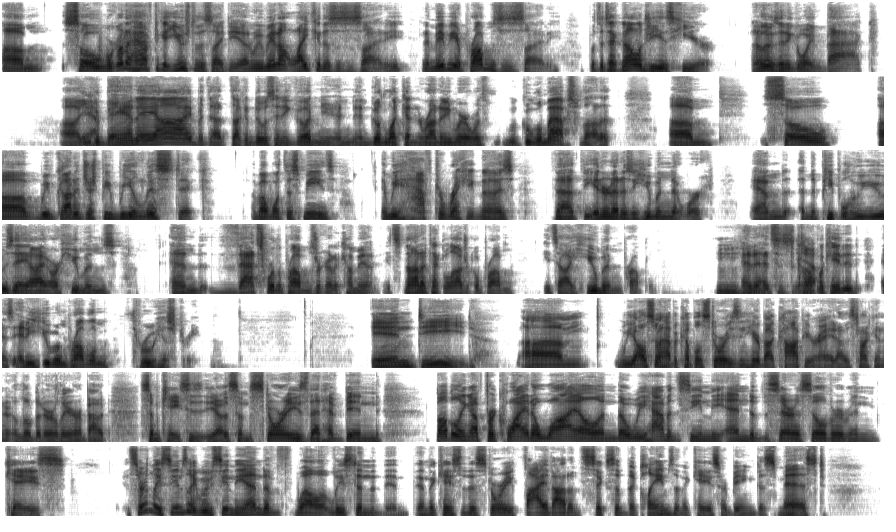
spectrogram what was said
Um, so we're going to have to get used to this idea, and we may not like it as a society, and it may be a problem as a society, but the technology is here. I don't think there's any going back. Uh, yeah. You could ban AI, but that's not going to do us any good. And, and, and, good luck getting around anywhere with, with Google Maps without it. Um, so uh, we've got to just be realistic about what this means. And we have to recognize that the internet is a human network and, and the people who use AI are humans. And that's where the problems are going to come in. It's not a technological problem, it's a human problem. Mm-hmm. And it's as complicated yep. as any human problem through history. Indeed. Um, we also have a couple of stories in here about copyright. I was talking a little bit earlier about some cases, you know, some stories that have been bubbling up for quite a while. And though we haven't seen the end of the Sarah Silverman case, it certainly seems like we've seen the end of, well, at least in the, in the case of this story, five out of six of the claims in the case are being dismissed,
